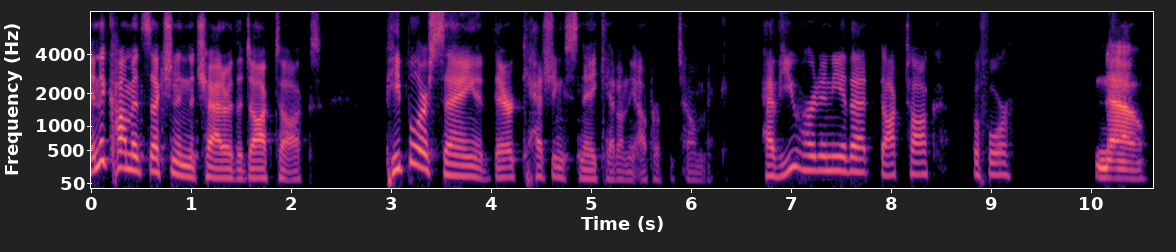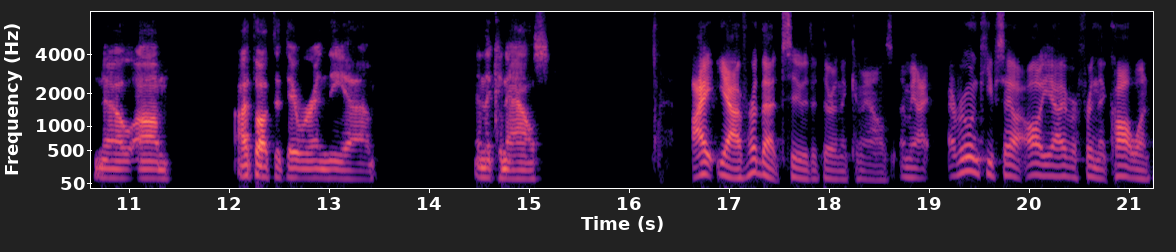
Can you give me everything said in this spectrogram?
in the comment section in the chat or the doc talks, people are saying that they're catching snakehead on the upper Potomac. Have you heard any of that doc talk before? No, no. Um, I thought that they were in the um, in the canals. I yeah, I've heard that too, that they're in the canals. I mean, I, everyone keeps saying, "Oh yeah, I have a friend that caught one."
